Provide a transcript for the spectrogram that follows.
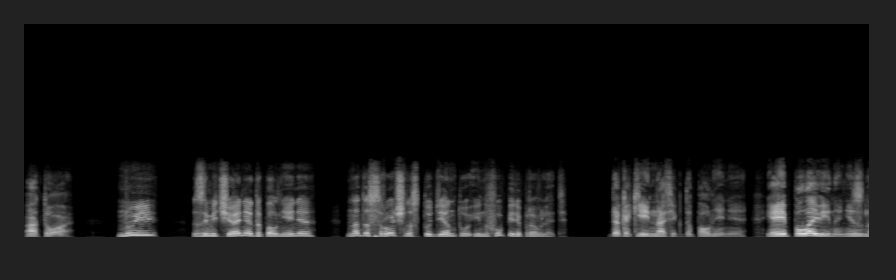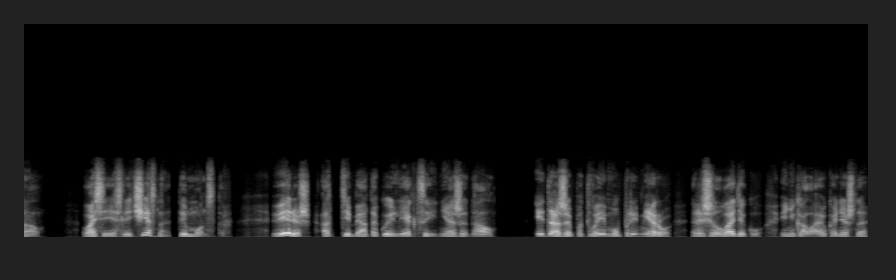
А то. Ну и? Замечания, дополнения? Надо срочно студенту инфу переправлять. Да какие нафиг дополнения? Я и половины не знал. Вася, если честно, ты монстр. Веришь, от тебя такой лекции не ожидал. И даже по твоему примеру решил Вадику, и Николаю, конечно,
